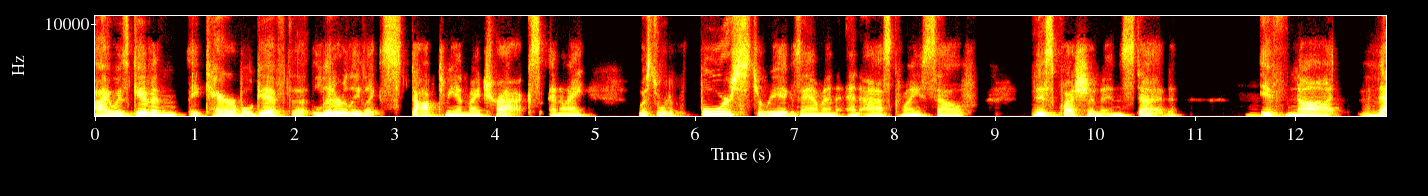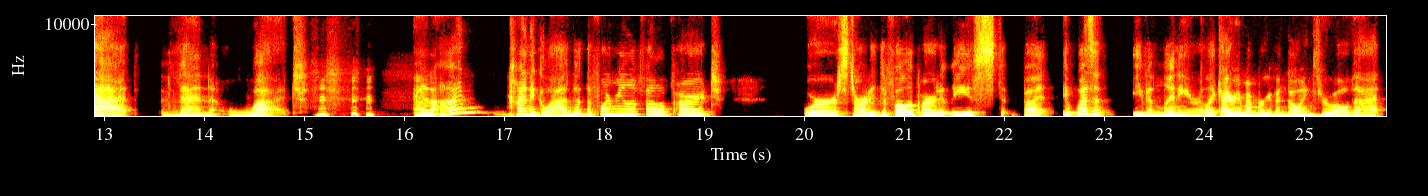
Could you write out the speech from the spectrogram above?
I was given a terrible gift that literally like stopped me in my tracks. And I was sort of forced to re examine and ask myself this question instead hmm. if not that, then what? and I'm kind of glad that the formula fell apart or started to fall apart at least, but it wasn't even linear. Like I remember even going through all that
